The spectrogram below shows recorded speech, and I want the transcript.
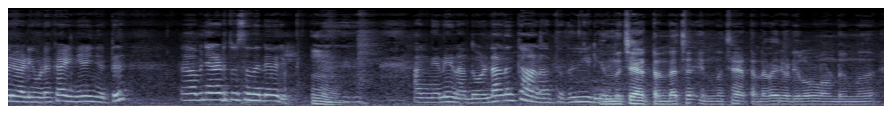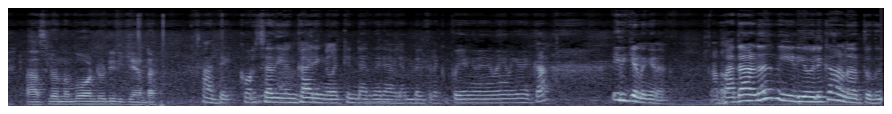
പരിപാടിയും കൂടെ കഴിഞ്ഞ് കഴിഞ്ഞിട്ട് ഞാൻ അടുത്ത ദിവസം തന്നെ വരും. അങ്ങനെയാണ്. അതുകൊണ്ടാണ് കാണാത്തത് വീഡിയോ ഇന്ന് ചേട്ടന്റെ ഇന്ന് ചേട്ടന്റെ പരിപാടികൾ ഉള്ളതുകൊണ്ട് ഇന്ന് ക്ലാസ്സിലൊന്നും പോകേണ്ടി ഇരിക്കേണ്ട അതെ കുറച്ചധികം കാര്യങ്ങളൊക്കെ ഉണ്ടായിരുന്നു. രാവിലെ അമ്പലത്തിലൊക്കെ പോയി അങ്ങനെ അങ്ങനെ അങ്ങനെയൊക്കെ ഇരിക്കണം ഇങ്ങനെ. അപ്പൊ അതാണ് വീഡിയോയിൽ കാണാത്തത്.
